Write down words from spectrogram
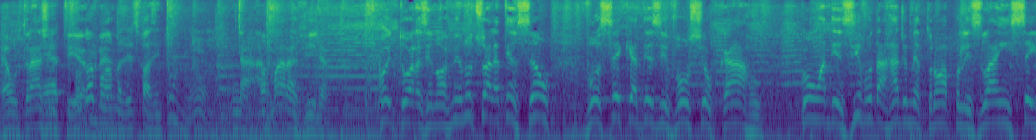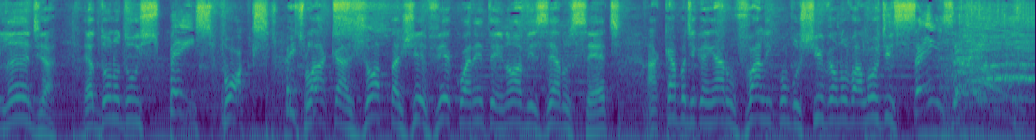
É o traje é, inteiro. Toda né? banda, mas eles fazem turnê. Ah, maravilha. 8 horas e 9 minutos. Olha, atenção, você que adesivou o seu carro com o adesivo da Rádio Metrópolis lá em Ceilândia, é dono do Space Fox, placa JGV 4907, acaba de ganhar o Vale Combustível no valor de 100 reais.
